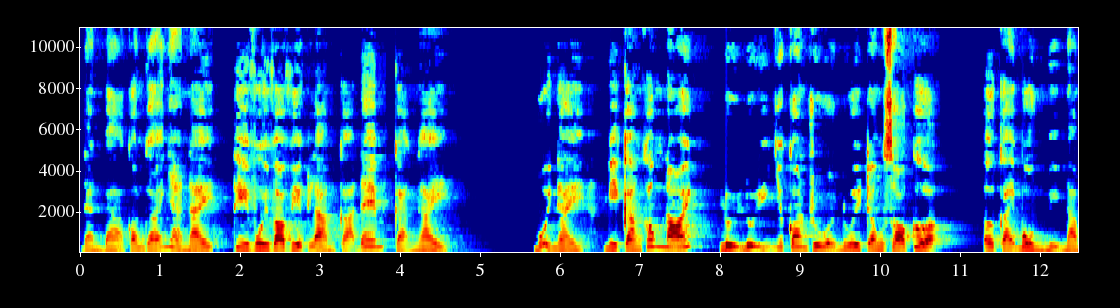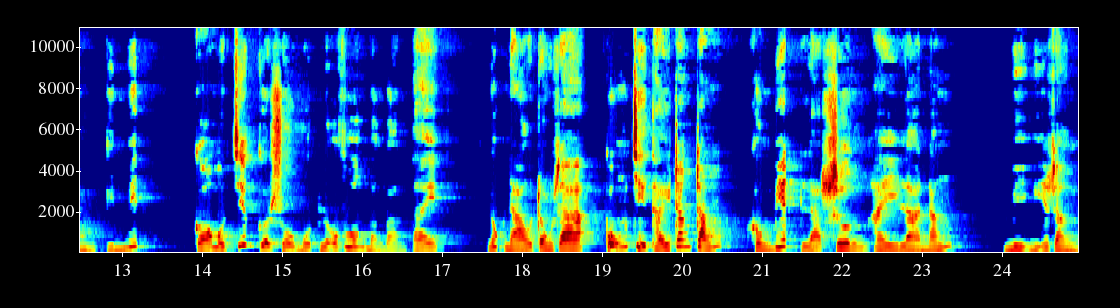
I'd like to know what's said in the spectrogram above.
Đàn bà con gái nhà này thì vùi vào việc làm cả đêm cả ngày. Mỗi ngày, Mị càng không nói, lủi lũi như con rùa nuôi trong xó cửa. Ở cái buồng Mị nằm kín mít có một chiếc cửa sổ một lỗ vuông bằng bàn tay. Lúc nào trông ra cũng chỉ thấy trăng trắng, không biết là sương hay là nắng. Mị nghĩ rằng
